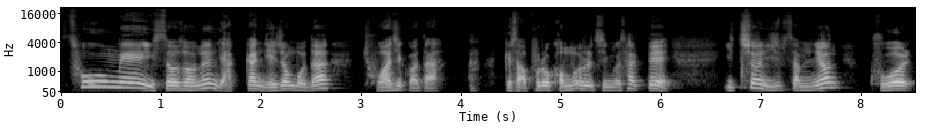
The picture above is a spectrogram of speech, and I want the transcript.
소음에 있어서는 약간 예전보다 좋아질 거다. 아, 그래서 앞으로 건물을 짓는 거 살 때 2023년 9월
